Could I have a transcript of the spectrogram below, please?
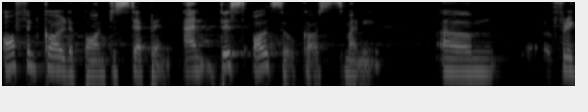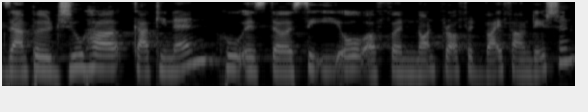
often called upon to step in. And this also costs money. Um, For example, Juha Kaakinen, who is the CEO of a nonprofit Y Foundation,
